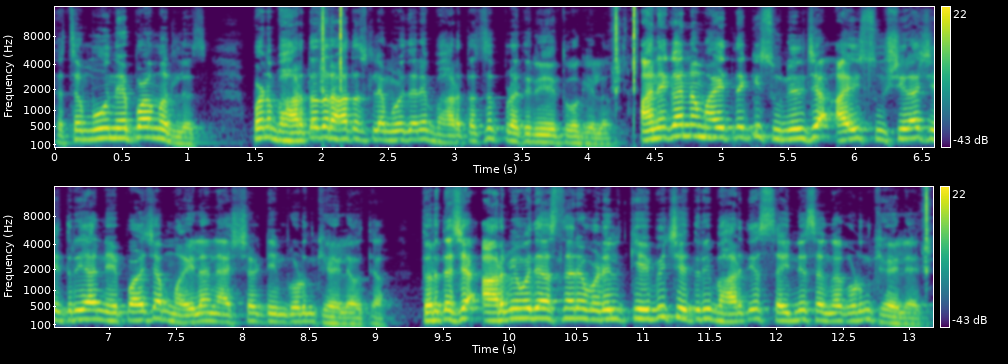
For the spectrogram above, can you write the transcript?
त्याचं मूळ नेपाळमधलंच. पण भारतात राहत असल्यामुळे त्याने भारताचं प्रतिनिधित्व केलं. अनेकांना माहीत नाही की सुनीलच्या आई सुशीला छेत्री या नेपाळच्या महिला नॅशनल टीमकडून खेळल्या होत्या. तर त्याच्या आर्मीमध्ये असणारे वडील के बी छेत्री भारतीय सैन्य संघाकडून खेळले आहेत.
